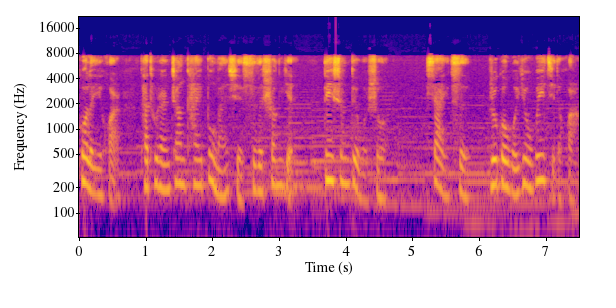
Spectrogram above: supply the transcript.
过了一会儿，她突然张开布满血丝的双眼，低声对我说。下一次，如果我又危急的话，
